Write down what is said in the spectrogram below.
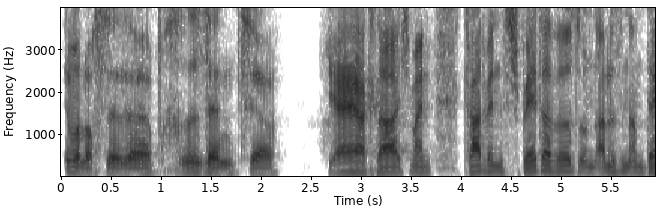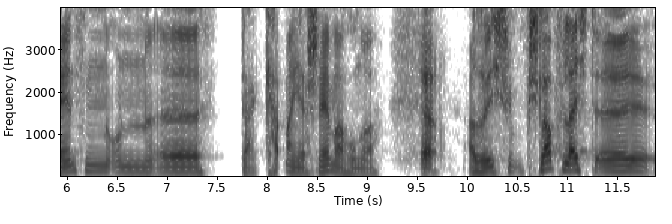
immer noch sehr, sehr präsent, ja. Ja, ja, klar. Ich meine, gerade wenn es später wird und alle sind am Dancen und äh, da hat man ja schnell mal Hunger. Ja. Also ich, ich glaube, vielleicht äh,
